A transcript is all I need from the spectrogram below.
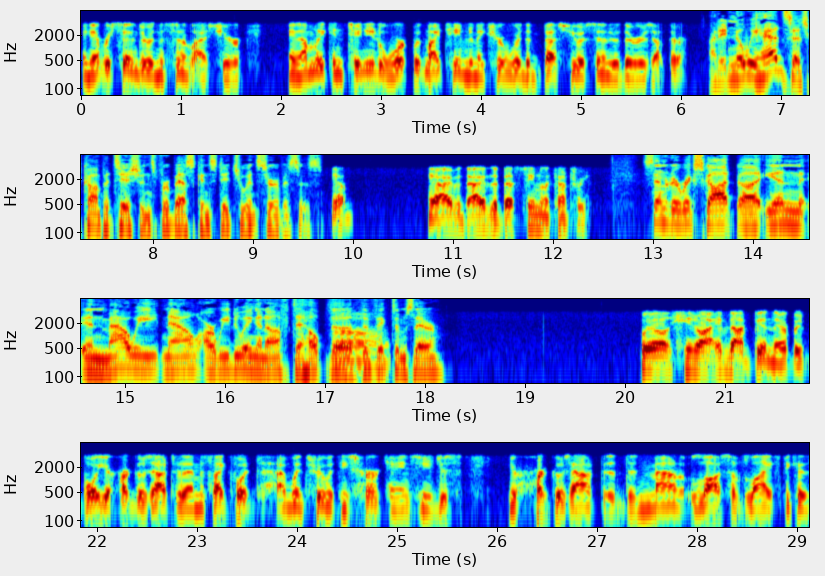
and every senator in the Senate last year and I'm going to continue to work with my team to make sure we're the best U.S. senator there is out there. I didn't know we had such competitions for best constituent services. Yep. Yeah, I have, I have the best team in the country. Senator Rick Scott uh, in in Maui now. Are we doing enough to help the, uh, the victims there? Well, you know, I have not been there, but boy, your heart goes out to them. It's like what I went through with these hurricanes. You just your heart goes out the, the amount of loss of life because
